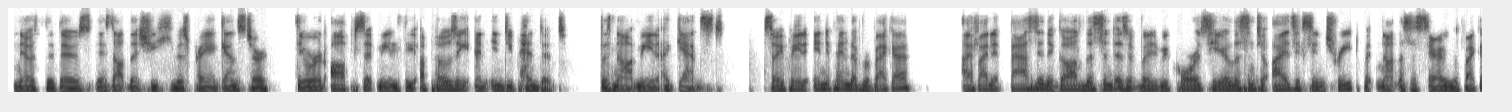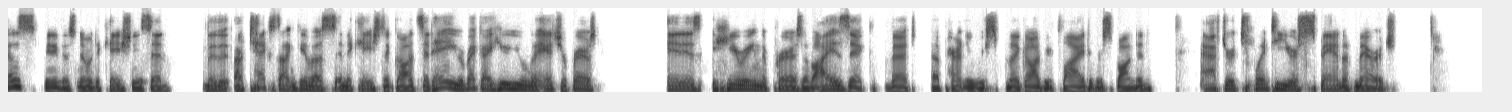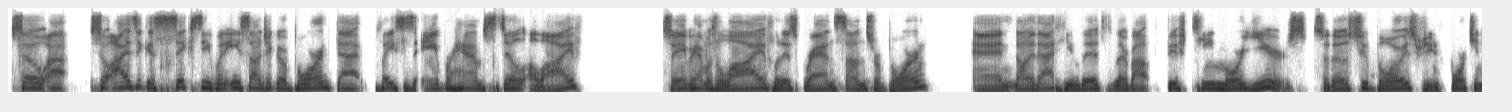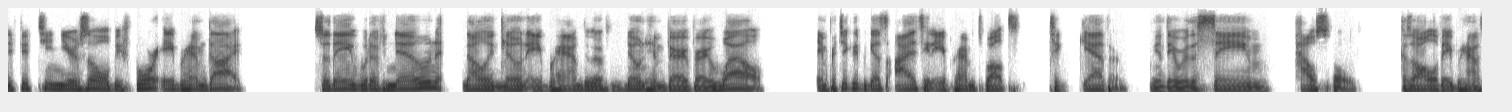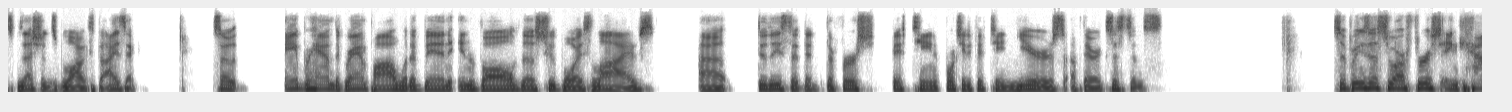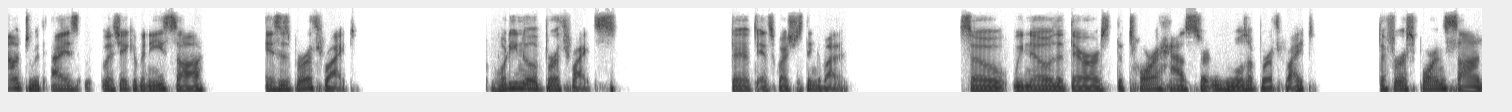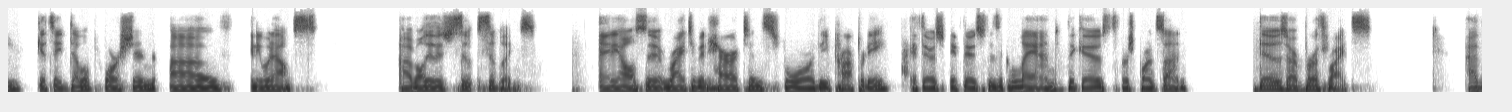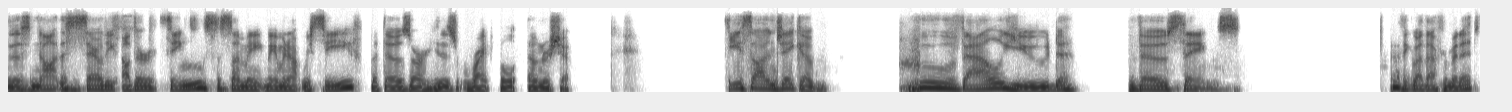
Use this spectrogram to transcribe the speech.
note that there's it's not that she he was praying against her. The word opposite means the opposing and independent. Does not mean against. So he prayed independent of Rebecca, I find it fascinating that God listened, as it records here, listened to Isaac's entreat, but not necessarily Rebecca's, meaning there's no indication. He said, our text doesn't give us indication that God said, Hey, Rebecca, I hear you. I'm going to answer your prayers. It is hearing the prayers of Isaac that apparently God replied responded after a 20 year span of marriage. So, uh, so Isaac is 60 when Esau and Jacob are born. That places Abraham still alive. So Abraham was alive when his grandsons were born. And not only that, he lived for about 15 more years. So those two boys between 14 to 15 years old before Abraham died. So they would have known, not only known Abraham, they would have known him very, very well. And particularly because Isaac and Abraham dwelt together. I mean, they were the same household because all of Abraham's possessions belonged to Isaac. So Abraham, the grandpa, would have been involved those two boys' lives uh, through least the, the, the first 15, 14 to 15 years of their existence. So it brings us to our first encounter with, with Jacob and Esau is his birthright. What do you know of birthrights? Don't have to answer questions. Think about it. So we know that there are the Torah has certain rules of birthright. The firstborn son gets a double portion of anyone else, of all the other siblings and he also right of inheritance for the property if there's if there's physical land that goes to the firstborn son. Those are birthrights. Uh, there's not necessarily other things the son may, may may not receive, but those are his rightful ownership. Esau and Jacob, who valued those things? Think about that for a minute.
